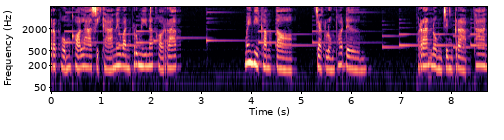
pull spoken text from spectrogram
กระผมขอลาสิกขาในวันพรุ่งนี้นะขอรับ ไม่มีคำตอบจากหลวงพ่อเดิม พระนมจึงกราบท่าน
